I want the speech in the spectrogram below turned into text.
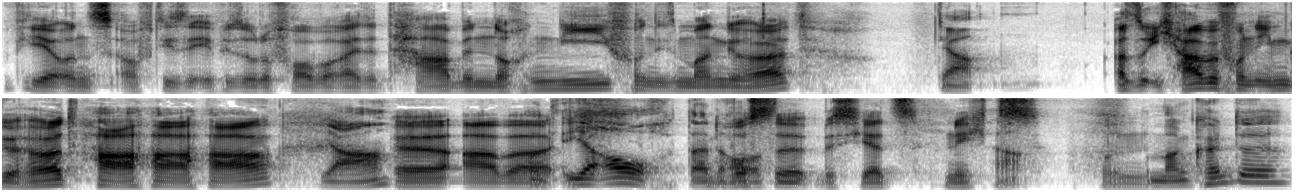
wir uns auf diese Episode vorbereitet haben, noch nie von diesem Mann gehört. ja Also ich habe von ihm gehört, ha ha ha. Ja. Äh, aber Und ihr ich auch da draußen. wusste bis jetzt nichts. Und von man könnte,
